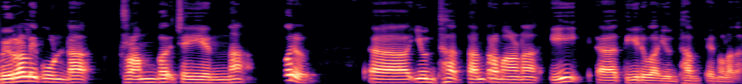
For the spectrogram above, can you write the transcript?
വിറളി പൂണ്ട ട്രംപ് ചെയ്യുന്ന ഒരു യുദ്ധതന്ത്രമാണ് ഈ തീരുവ യുദ്ധം എന്നുള്ളത്.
